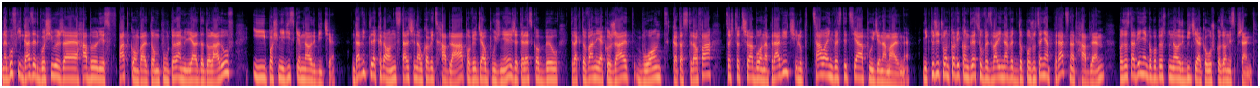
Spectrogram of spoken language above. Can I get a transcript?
Nagłówki gazet głosiły, że Hubble jest wpadką wartą 1,5 miliarda dolarów i pośmiewiskiem na orbicie. David Lecron, starszy naukowiec Hubble'a, powiedział później, że teleskop był traktowany jako żart, błąd, katastrofa, coś co trzeba było naprawić lub cała inwestycja pójdzie na marne. Niektórzy członkowie kongresu wezwali nawet do porzucenia prac nad Hubble'em, pozostawienia go po prostu na orbicie jako uszkodzony sprzęt.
